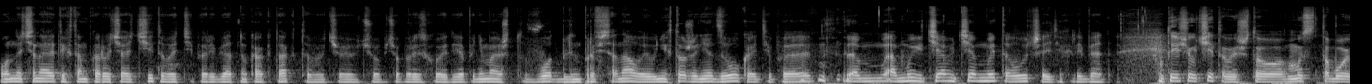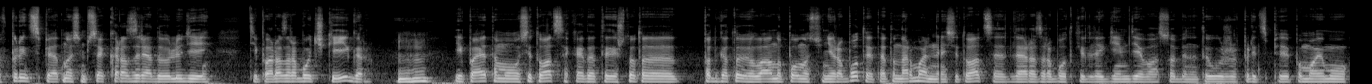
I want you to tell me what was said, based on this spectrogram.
Он начинает их там, короче, отчитывать, типа, ребят, ну как так-то, что происходит? Я понимаю, что вот, блин, профессионалы, и у них тоже нет звука, типа, а, а мы, чем, чем мы-то лучше этих ребят? Ну, ты еще учитываешь, что мы с тобой, в принципе, относимся к разряду людей, типа разработчики игр. Угу. И поэтому ситуация, когда ты что-то подготовил, а оно полностью не работает, это нормальная ситуация для разработки, для геймдева особенно. Ты уже, в принципе, по моему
